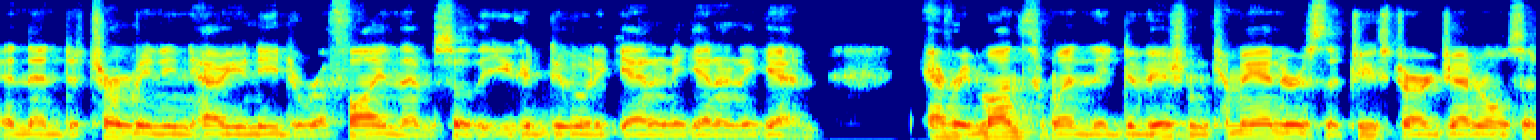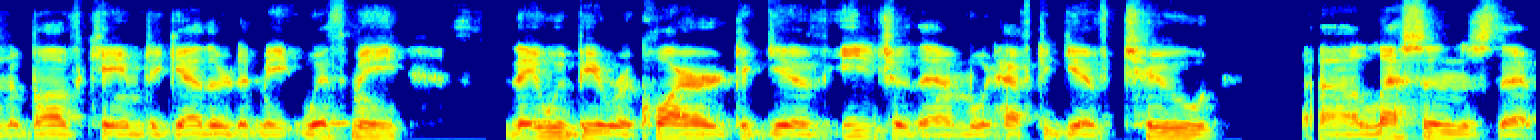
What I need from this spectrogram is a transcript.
and then determining how you need to refine them so that you can do it again and again and again. Every month, when the division commanders, the two star generals and above came together to meet with me, they would be required to give each of them would have to give two uh, lessons that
